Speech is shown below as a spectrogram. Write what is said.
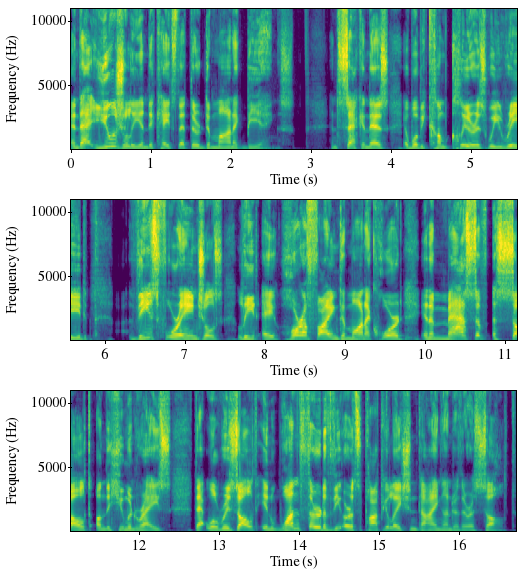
and that usually indicates that they're demonic beings. And second, as it will become clear as we read, these four angels lead a horrifying demonic horde in a massive assault on the human race that will result in one third of the earth's population dying under their assault.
